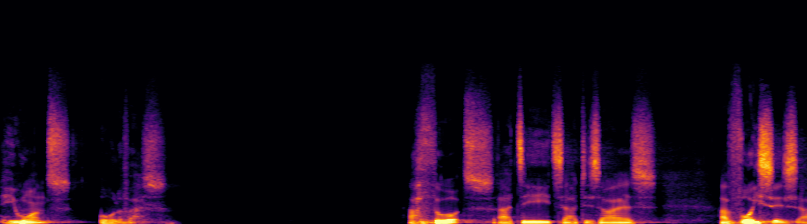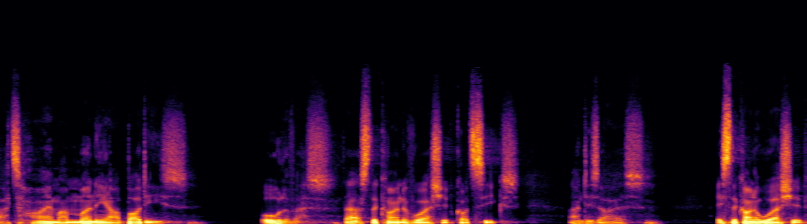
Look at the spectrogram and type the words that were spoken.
He wants all of us. Our thoughts, our deeds, our desires, our voices, our time, our money, our bodies, all of us. That's the kind of worship God seeks and desires. It's the kind of worship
